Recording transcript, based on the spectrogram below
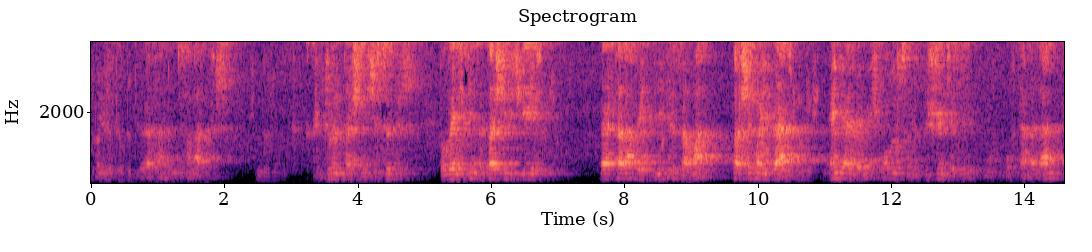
Burak katıldı diyor. bir efendim sanattır. Şimdi hocam. Kültürün taşıyıcısıdır. Dolayısıyla taşıyıcıyı bertaraf ettiğiniz zaman taşımayı da engellemiş olursunuz düşüncesi mu- muhtemelen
